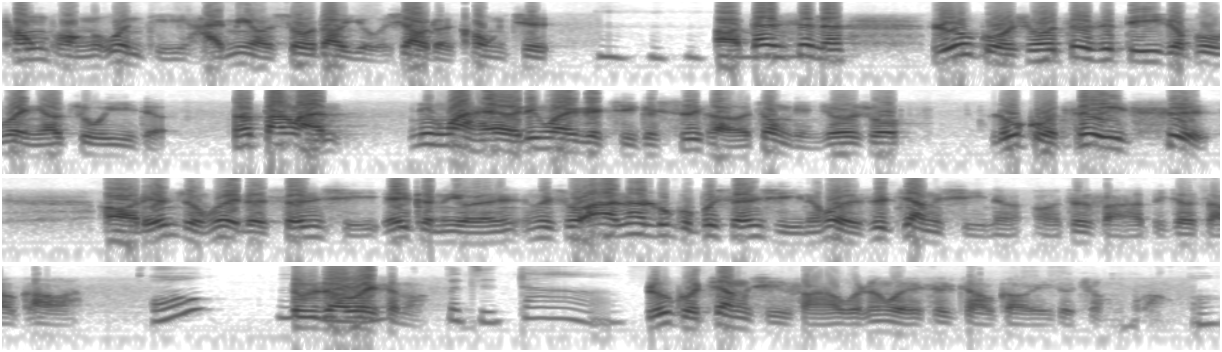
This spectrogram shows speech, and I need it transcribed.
通膨的问题还没有受到有效的控制。啊，但是呢，如果说这是第一个部分你要注意的，那当然，另外还有另外一个几个思考的重点，就是说，如果这一次，哦，联准会的升息，哎，可能有人会说啊，那如果不升息呢，或者是降息呢？哦，这个反而比较糟糕啊。哦，知不知道为什么？不知道。如果降息，反而我认为是糟糕的一个状况。哦，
